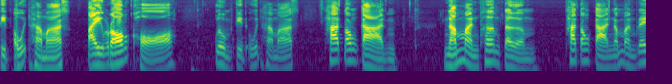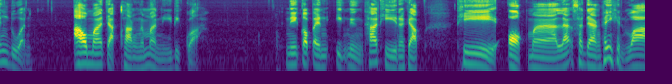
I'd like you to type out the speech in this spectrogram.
ติดอาวุธฮามาสไปร้องขอกลุ่มติดอาวุธฮามาส ถ้าต้องการน้ำมันเพิ่มเติม ถ้าต้องการน้ำมันเร่งด่วน เอามาจากคลังน้ำมันนี้ดีกว่า นี่ก็เป็นอีกหนึ่งท่าทีนะครับ ที่ออกมาและแสดงให้เห็นว่า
